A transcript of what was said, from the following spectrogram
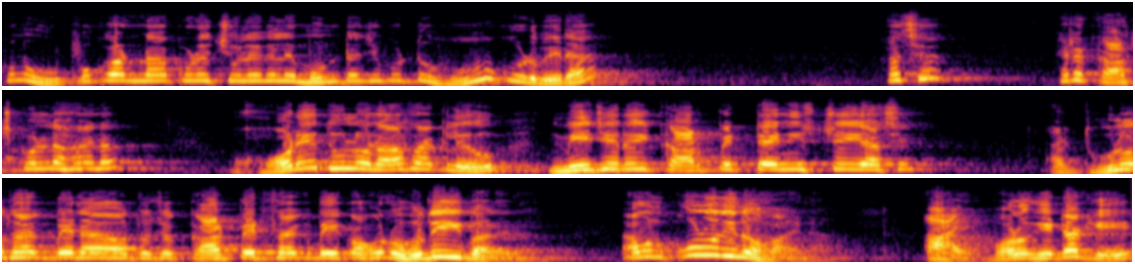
কোনো উপকার না করে চলে গেলে মনটা যে বড্ড হু হু করবে রা। আচ্ছা একটা কাজ করলে হয় না? ঘরে ধুলো না থাকলেও মেঝের ওই কার্পেটটাই নিশ্চয়ই আছে। আর ধুলো থাকবে না, অথচ কার্পেট থাকবে কখনো হতেই পারে না। এমন কোনো দিনও হয় না। আয়, বরং এটাকে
